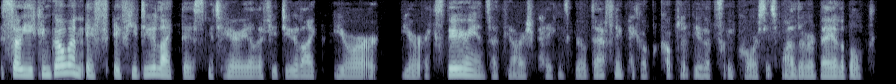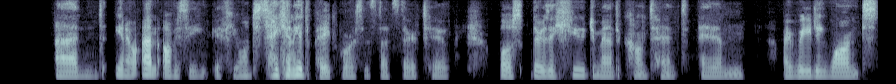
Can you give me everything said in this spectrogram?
So you can go and if if you do like this material, if you do like your your experience at the Irish Pagan School, definitely pick up a couple of the other free courses while they're available. And you know, and obviously if you want to take any of the paid courses, that's there too. But there's a huge amount of content um I really want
